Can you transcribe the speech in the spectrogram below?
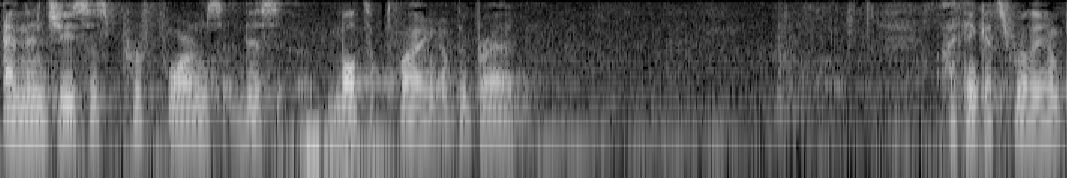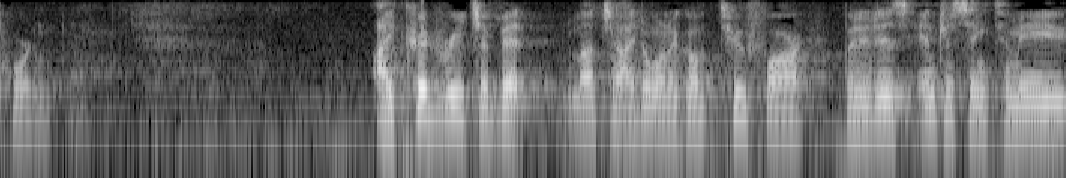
And then Jesus performs this multiplying of the bread. I think it's really important. I could reach a bit much. I don't want to go too far, but it is interesting to me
